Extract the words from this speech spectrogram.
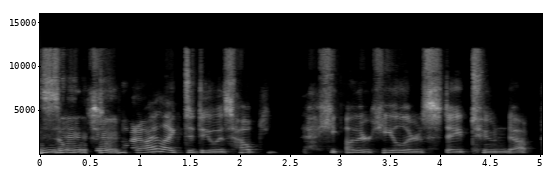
So, what I like to do is help he, other healers stay tuned up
